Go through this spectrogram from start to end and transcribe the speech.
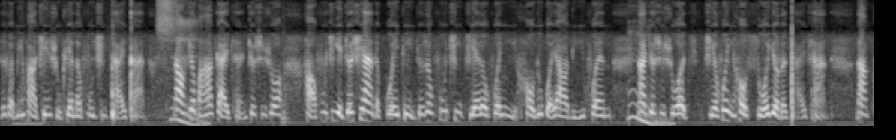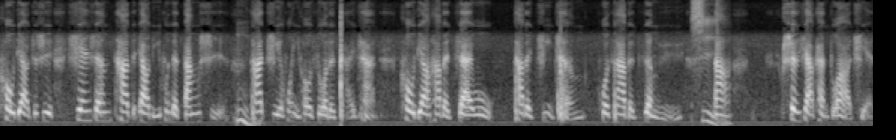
这个民法亲属篇的夫妻财产，那我们就把它改成，就是说，好夫妻，也就现在的规定，就是夫妻结了婚以后，如果要离婚，那就是说结婚以后所有的财产，那扣掉就是先生他要离婚的当时，嗯他结婚以后所有的财产，扣掉他的债务、他的继承或是他的赠与，是那剩下看多少钱。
